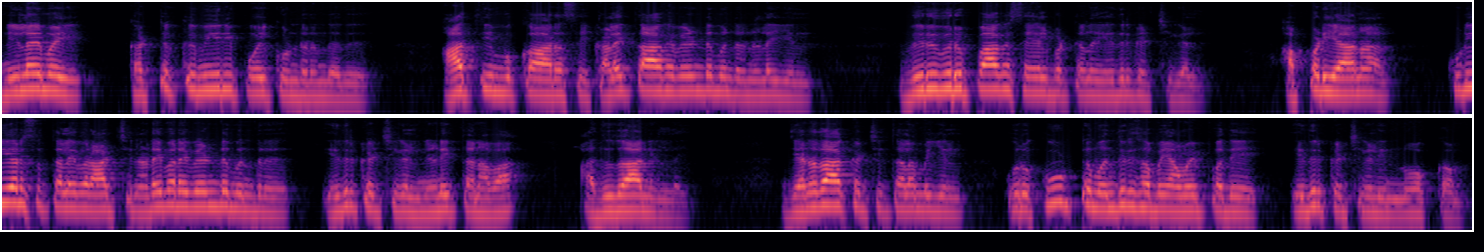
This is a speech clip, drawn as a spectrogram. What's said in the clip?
நிலைமை கட்டுக்கு மீறி போய்க் கொண்டிருந்தது. அதிமுக அரசை கலைத்தாக வேண்டும் என்ற நிலையில் விறுவிறுப்பாக செயல்பட்டன எதிர்க்கட்சிகள். அப்படியானால் குடியரசுத் தலைவர் ஆட்சி நடைபெற வேண்டும் என்று எதிர்க்கட்சிகள் நினைத்தனவா? அதுதான் இல்லை. ஜனதா கட்சி தலைமையில் ஒரு கூட்டு மந்திரி சபை அமைப்பதே எதிர்க்கட்சிகளின் நோக்கம்.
